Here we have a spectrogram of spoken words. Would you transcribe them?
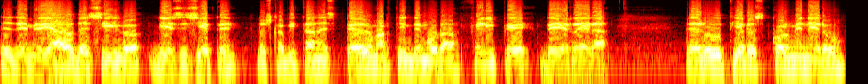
desde mediados del siglo XVII, los capitanes Pedro Martín de Mora, Felipe de Herrera, Pedro Gutiérrez Colmenero,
